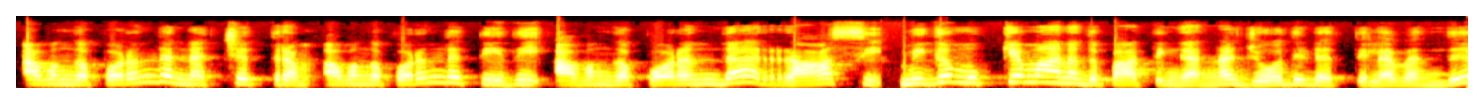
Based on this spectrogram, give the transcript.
அவங்க பிறந்த நட்சத்திரம் அவங்க பிறந்த திதி அவங்க பிறந்த ராசி. மிக முக்கியமானது பாத்தீங்கன்னா ஜோதிடத்துல வந்து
